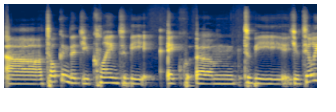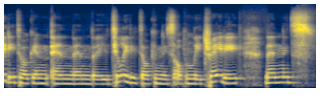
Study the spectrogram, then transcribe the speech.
uh, token that you claim to be um, to be utility token, and then the utility token is openly traded, then it's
